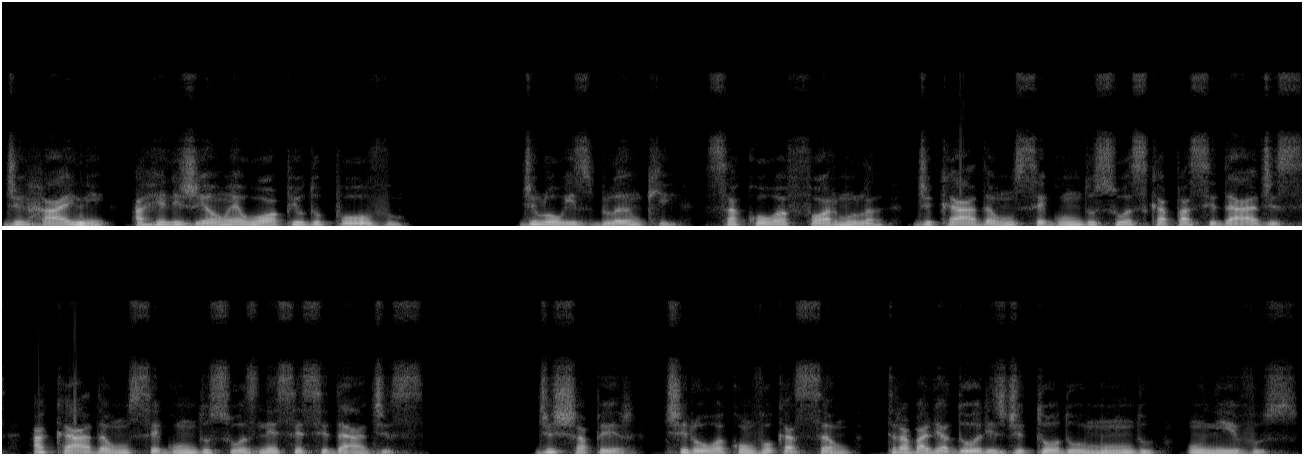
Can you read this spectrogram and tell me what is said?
De Heine, a religião é o ópio do povo. De Louis Blanc, sacou a fórmula, de cada um segundo suas capacidades, a cada um segundo suas necessidades. De Chaper, tirou a convocação, trabalhadores de todo o mundo, univos.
